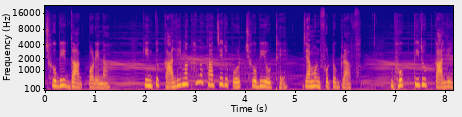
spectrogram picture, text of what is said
ছবির দাগ পড়ে না, কিন্তু কালি মাখানো কাঁচের উপর ছবি ওঠে, যেমন ফটোগ্রাফ। ভক্তিরূপ কালী।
